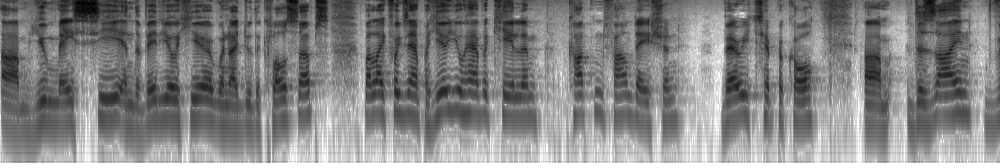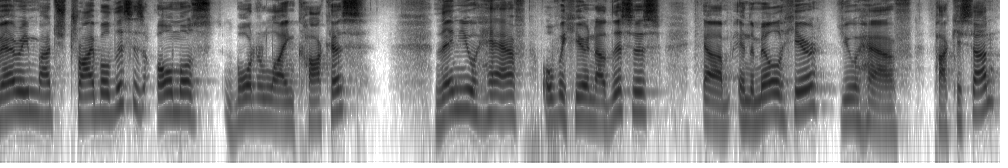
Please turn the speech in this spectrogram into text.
um, you may see in the video here when I do the close-ups. But like for example, here you have a Kalim cotton foundation, very typical. Um, design very much tribal. This is almost borderline Caucas. Then you have over here, now this is um, in the middle here, you have Pakistan.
